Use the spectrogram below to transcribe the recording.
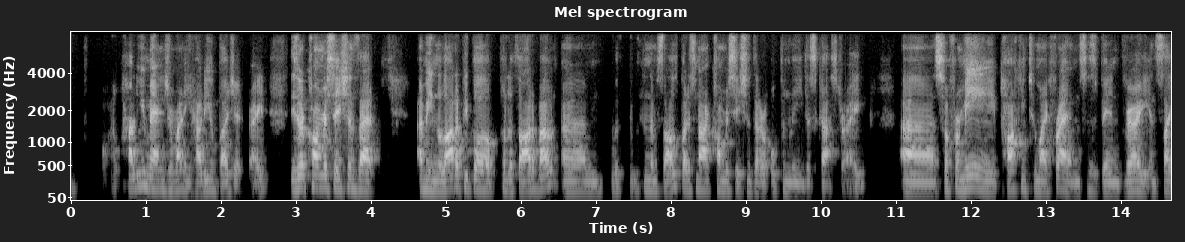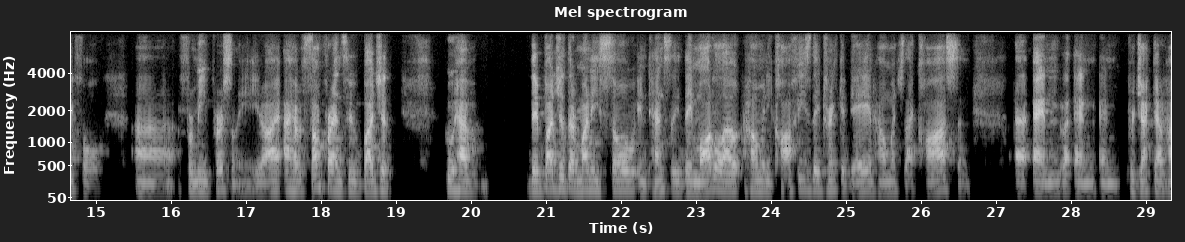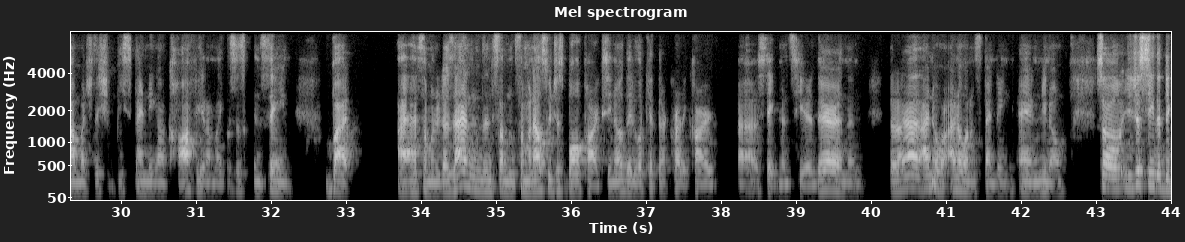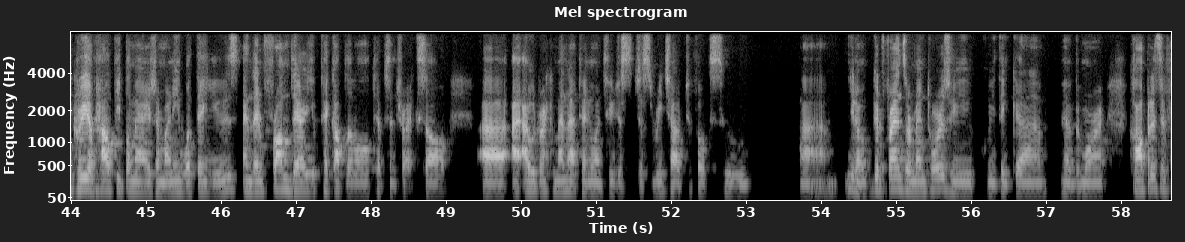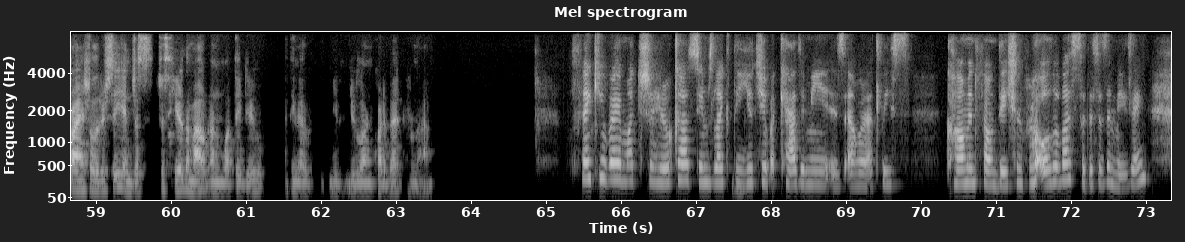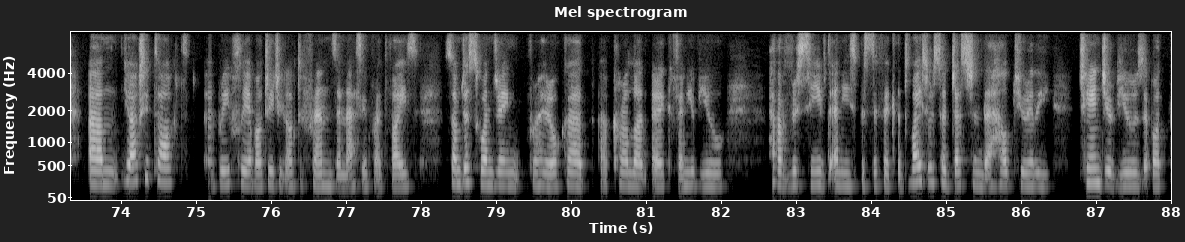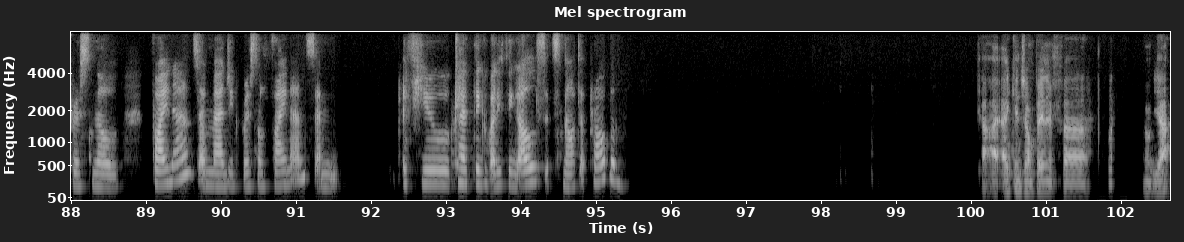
how do you manage your money? How do you budget, right? These are conversations that, I mean, a lot of people put a thought about um, within themselves, but it's not conversations that are openly discussed, right? Uh, so for me, talking to my friends has been very insightful uh, for me personally. You know, I, I have some friends who budget, who have they budget their money so intensely. They model out how many coffees they drink a day and how much that costs, and uh, and and and project out how much they should be spending on coffee and i'm like this is insane but I have someone who does that, and then some someone else who just ballparks. You know, they look at their credit card uh, statements here, there, and then they're like, I, I know, I know what I'm spending, and you know, so you just see the degree of how people manage their money, what they use, and then from there you pick up little tips and tricks. So uh, I, I, would recommend that to anyone to just just reach out to folks who, um, you know, good friends or mentors who you, who you think uh, have a bit more competence in financial literacy, and just just hear them out on what they do. I think that you, you learn quite a bit from that. Thank you very much, Heruka. Seems like the YouTube Academy is our at least common foundation for all of us. So this is amazing. Um, you actually talked briefly about reaching out to friends and asking for advice. So I'm just wondering for Heruka, uh, Carla, and Eric, if any of you have received any specific advice or suggestion that helped you really change your views about personal finance and managing personal finance. And if you can't think of anything else, it's not a problem. I, I can jump in if, uh, oh, yeah.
